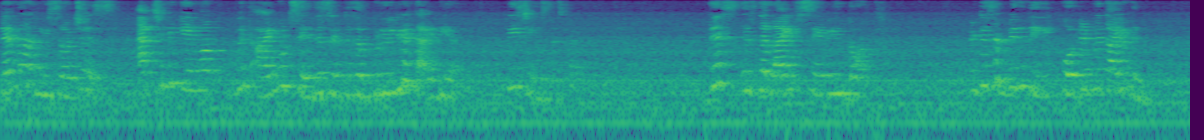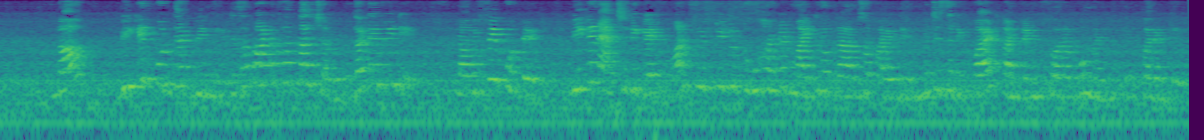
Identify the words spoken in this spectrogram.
Then our researchers actually came up with, I would say this, it is a brilliant idea. Please change this slide. This is the life-saving dot. It is a bindi coated with iodine. Now, we can put that bindi. It is a part of our culture. We do that every day. Now, if we put it, we can actually get 150 to 200 micrograms of iodine, which is the required content for a woman per day.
